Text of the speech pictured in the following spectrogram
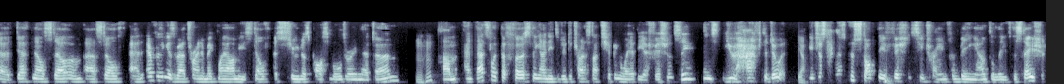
uh, Death Knell stealth, uh, stealth, and everything is about trying to make my army stealth as soon as possible during their turn. Mhm. Um, and that's like the first thing I need to do to try to start chipping away at the efficiency. And you have to do it. Yeah. You just have to stop the efficiency train from being able to leave the station.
